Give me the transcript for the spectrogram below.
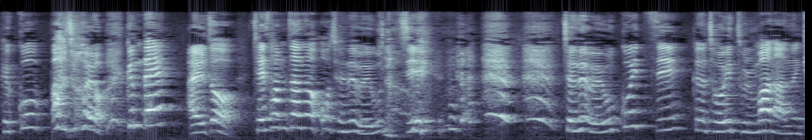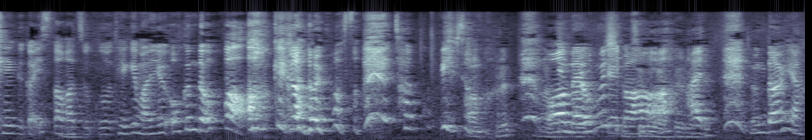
배꼽 빠져요. 근데 알죠? 제 3자는 어 쟤네 왜 웃지? 쟤네 왜 웃고 있지? 근데 저희 둘만 아는 개그가 있어가지고 되게 많이 어 근데 오빠 어깨가 넓어서 자꾸 삐져. 아 그래? 아, 와, 아이, 이렇게? 농담이야.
